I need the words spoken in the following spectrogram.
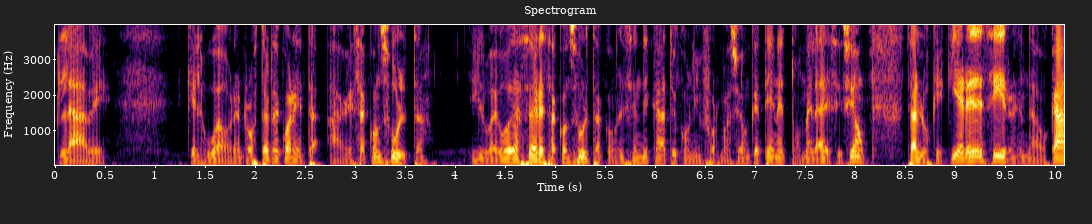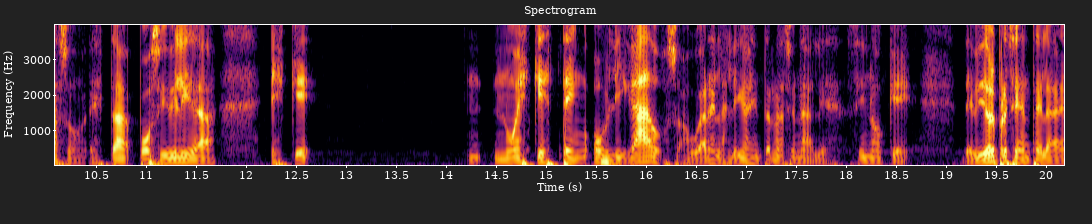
clave que el jugador en roster de 40 haga esa consulta y luego de hacer esa consulta con el sindicato y con la información que tiene, tome la decisión. O sea, lo que quiere decir, en dado caso, esta posibilidad es que no es que estén obligados a jugar en las ligas internacionales, sino que debido al presidente de la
